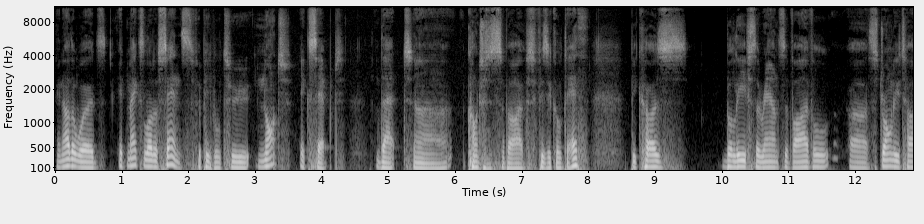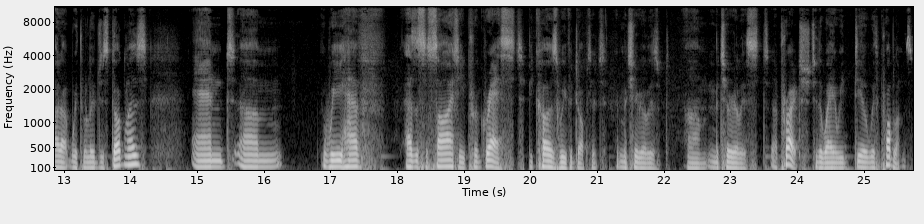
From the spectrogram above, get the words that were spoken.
In other words, it makes a lot of sense for people to not accept that uh, consciousness survives physical death because beliefs around survival uh, strongly tied up with religious dogmas, and um, we have, as a society, progressed because we've adopted a materialist, um, materialist approach to the way we deal with problems.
